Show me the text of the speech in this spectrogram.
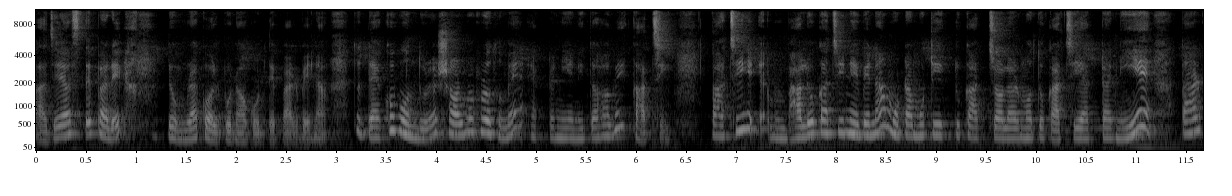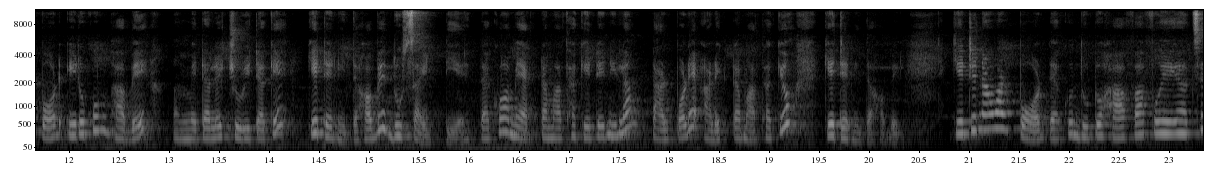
কাজে আসতে পারে, তোমরা কল্পনাও করতে পারবে না। তো দেখো বন্ধুরা, সর্বপ্রথমে একটা নিয়ে নিতে হবে কাঁচি। কাঁচি, ভালো কাঁচি নেবে না, মোটামুটি একটু কাজ চলার মতো কাঁচি একটা নিয়ে তারপর এরকমভাবে মেটালের চুড়িটাকে কেটে নিতে হবে দু সাইড দিয়ে। দেখো আমি একটা মাথা কেটে নিলাম, তারপরে আরেকটা মাথাকেও কেটে নিতে হবে। কেটে নেওয়ার পর দেখো দুটো হাফ হাফ হয়ে গেছে,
